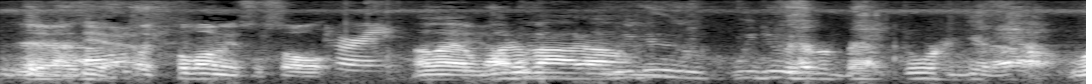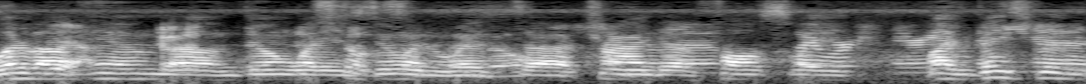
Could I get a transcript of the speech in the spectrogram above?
in the Yeah. Like felonious assault. Sorry. Okay, what about we um, do we do have a back door to get out. what about Yeah. him um, doing what he's doing with uh, trying to falsely? like, basically,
